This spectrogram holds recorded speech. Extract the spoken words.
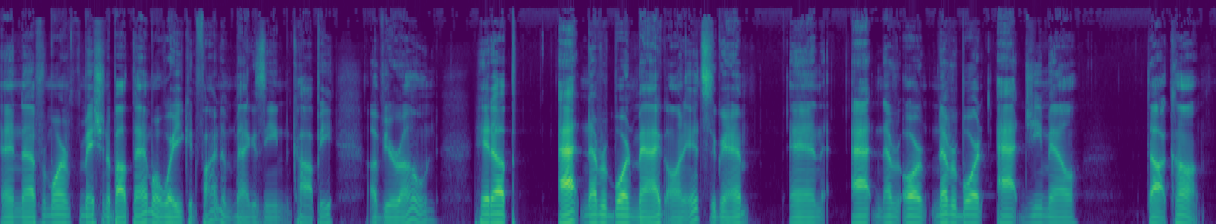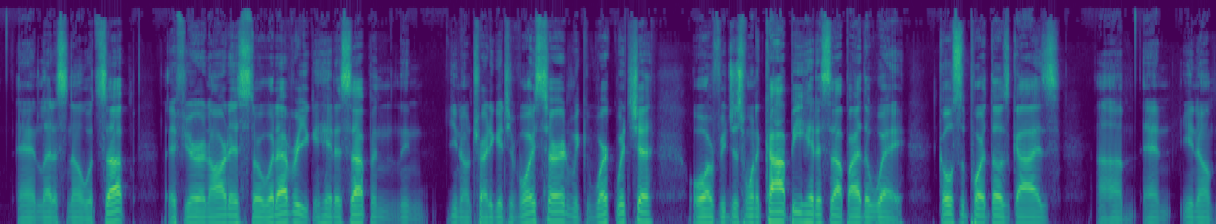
and uh, for more information about them or where you can find a magazine copy of your own, hit up at Neverboard Mag on Instagram and at never or neverboard at gmail.com and let us know what's up. If you're an artist or whatever, you can hit us up and, and you know try to get your voice heard and we can work with you. Or if you just want to copy, hit us up either way. Go support those guys. Um, and you know,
